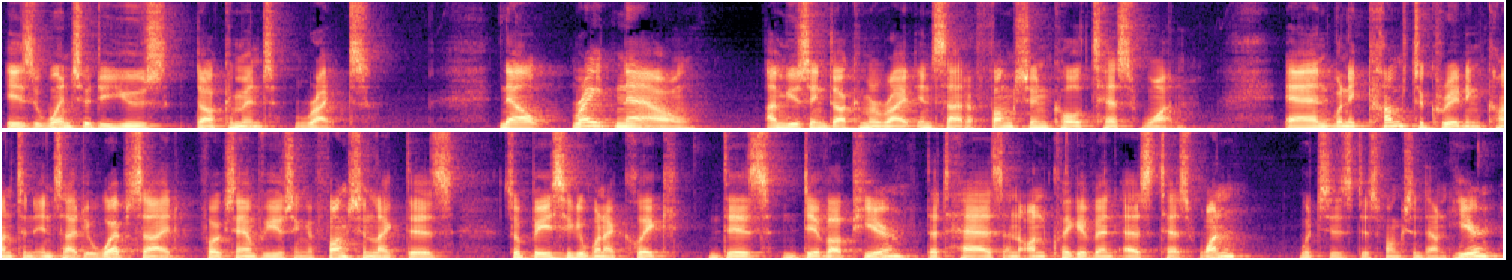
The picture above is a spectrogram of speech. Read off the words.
is when should you use document write? Now, right now, I'm using document write inside a function called test1. And when it comes to creating content inside your website, for example, using a function like this, so basically when I click this div up here that has an onClick event as test1, which is this function down here,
